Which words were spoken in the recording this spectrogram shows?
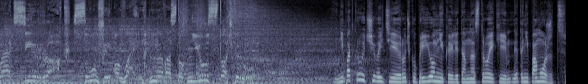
Макси Рок. Слушай онлайн на востокньюз.ру. Не подкручивайте ручку приемника или там настройки, это не поможет,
